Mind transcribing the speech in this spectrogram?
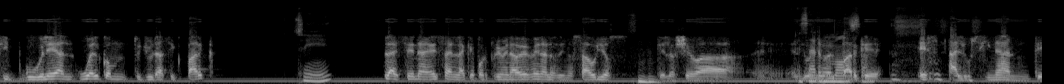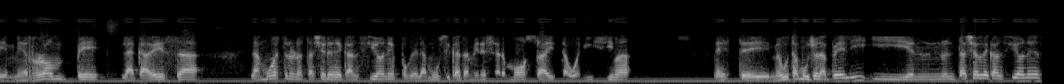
si googlean Welcome to Jurassic Park. Sí. La escena esa en la que por primera vez ven a los dinosaurios que los lleva eh, el dueño del parque es alucinante, me rompe la cabeza. La muestro en los talleres de canciones porque la música también es hermosa y está buenísima. Este, me gusta mucho la peli y en el taller de canciones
